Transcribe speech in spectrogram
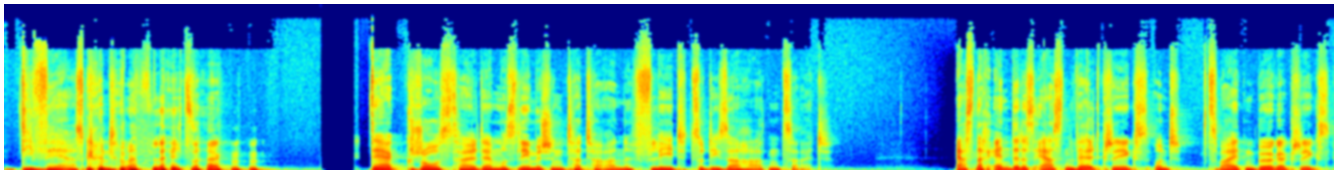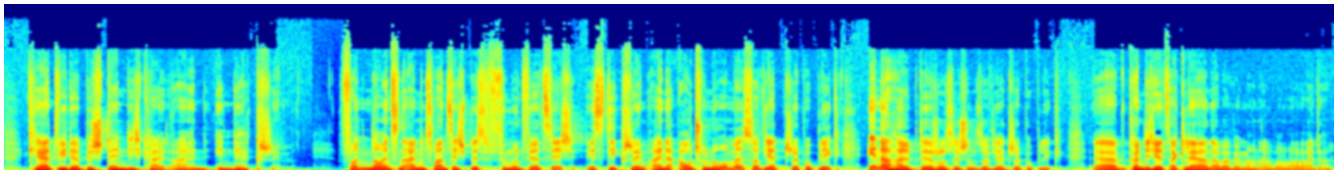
divers, könnte man vielleicht sagen. Der Großteil der muslimischen Tataren flieht zu dieser harten Zeit. Erst nach Ende des Ersten Weltkriegs und Zweiten Bürgerkriegs kehrt wieder Beständigkeit ein in der Krim. Von 1921 bis 1945 ist die Krim eine autonome Sowjetrepublik innerhalb der russischen Sowjetrepublik. Äh, könnte ich jetzt erklären, aber wir machen einfach mal weiter.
